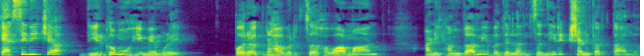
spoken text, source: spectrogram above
कॅसिनीच्या दीर्घ मोहिमेमुळे परग्रहावरचं हवामान आणि हंगामी बदलांचं निरीक्षण करता आलं.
